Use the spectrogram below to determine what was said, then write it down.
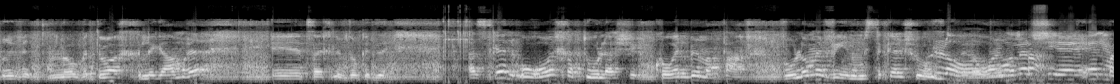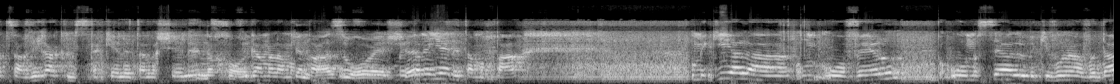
פריבט, אני לא בטוח לגמרי, אה, צריך לבדוק את זה. אז כן, הוא רואה חתולה שקורית במפה, והוא לא מבין, הוא מסתכל שוב, לא, ולא רואה הוא אומר מפה. שאין מצב, היא רק מסתכלת על השלט, נכון. וגם על המפה. כן, ואז הוא רואה הוא שלט. מדמיין את המפה. הוא מגיע ל... הוא, הוא עובר, הוא נוסע לכיוון העבודה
